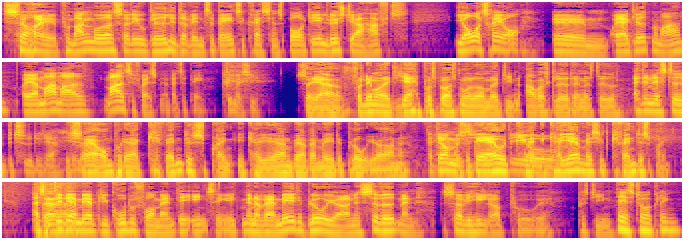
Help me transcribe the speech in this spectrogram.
Så øh, på mange måder så er det jo glædeligt at vende tilbage til Christiansborg. Det er en lyst, jeg har haft i over tre år, øh, og jeg har glædet mig meget, og jeg er meget, meget, meget tilfreds med at være tilbage. Det må jeg sige. Så jeg fornemmer et ja på spørgsmålet om, at din arbejdsglæde den er stedet. Ja, den er stedet betydeligt, ja. Især oven på det her kvantespring i karrieren ved at være med i det blå hjørne. Ja, det, var altså, sige. det er jo et det er jo... karrieremæssigt kvantespring. Altså der... det der med at blive gruppeformand, det er én ting, ikke? Men at være med i det blå hjørne, så ved man, så er vi helt op på, øh, på stigen. Det er stor kling.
